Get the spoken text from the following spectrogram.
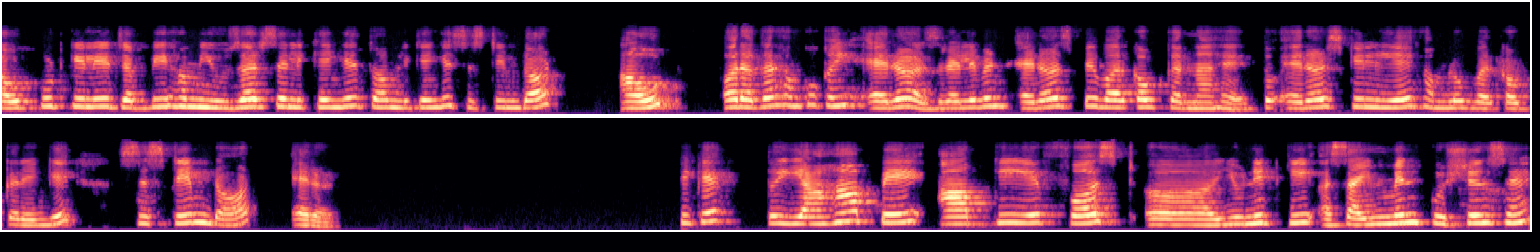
output के लिए जब भी हम यूज़र से लिखेंगे तो हम लिखेंगे सिस्टम डॉट आउट और अगर हमको कहीं एरर्स रेलिवेंट एरर्स पे वर्कआउट करना है तो एरर्स के लिए हम लोग वर्कआउट करेंगे सिस्टम डॉट एरर ठीक है? तो यहाँ पे आपकी ये फ़र्स्ट यूनिट की असाइनमेंट क्वेश्चंस हैं।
